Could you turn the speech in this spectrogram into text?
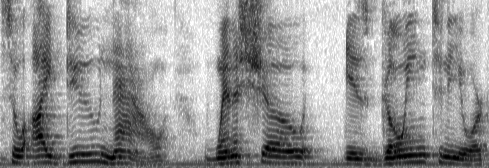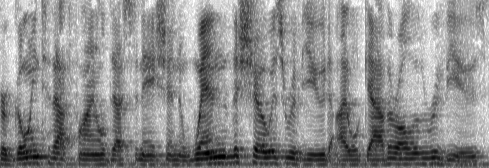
So I do now, when a show is going to New York or going to that final destination, when the show is reviewed, I will gather all of the reviews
